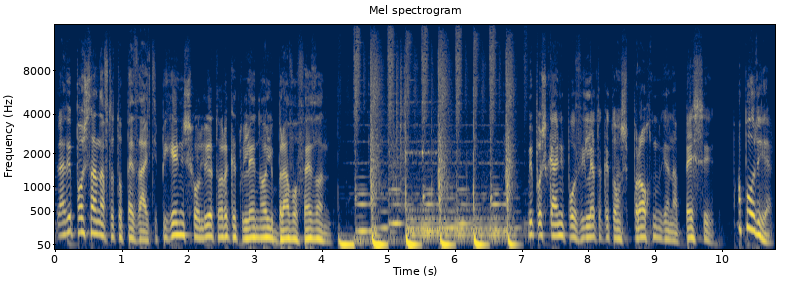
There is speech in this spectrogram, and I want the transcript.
Δηλαδή πώς θα είναι αυτό το παιδάκι; Πηγαίνει σχολείο τώρα και του λένε όλοι μπράβο Φέδων Μήπως κάνει ποδήλατο και τον σπρώχνουν για να πέσει; Απορία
